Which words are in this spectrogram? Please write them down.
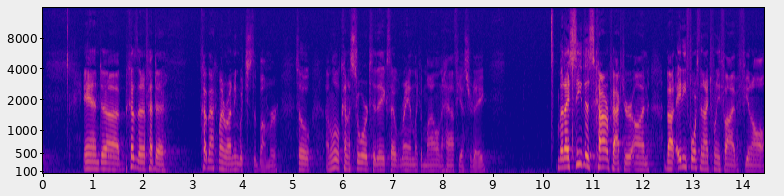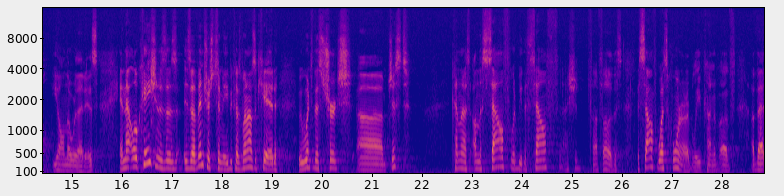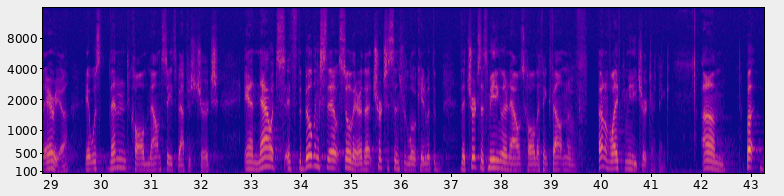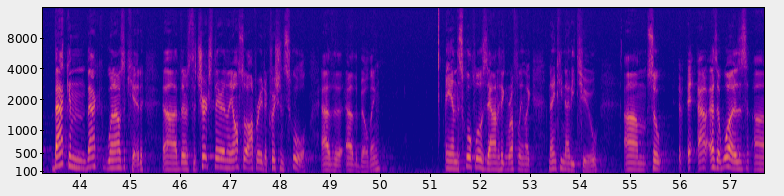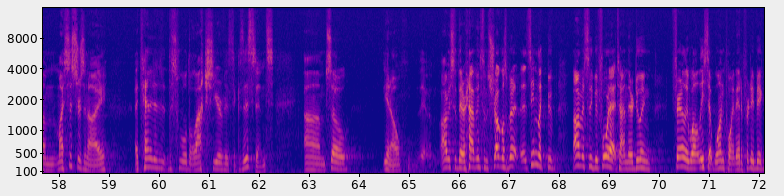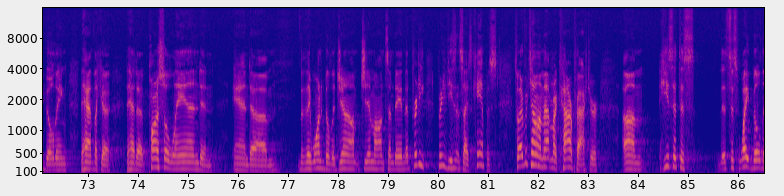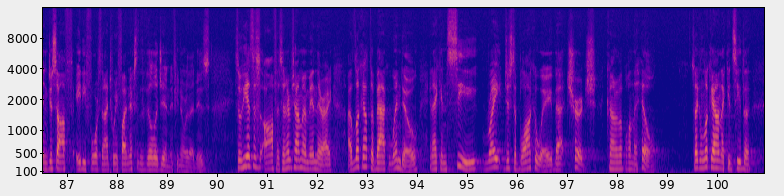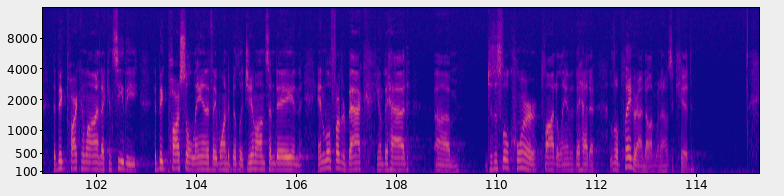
And uh, because of that, I've had to cut back my running, which is a bummer. So I'm a little kind of sore today because I ran like a mile and a half yesterday. But I see this chiropractor on about 84th and I-25, if you all you all know where that is. And that location is, is, is of interest to me because when I was a kid, we went to this church uh, just kind of on the south would be the south. I should thought of this. The southwest corner, I believe, kind of of, of that area. It was then called Mountain States Baptist Church, and now it's it's the building still still there. That church is since relocated, but the the church that's meeting there now is called, I think, Fountain of Fountain of Life Community Church, I think. Um, but back in back when I was a kid, uh, there's the church there, and they also operate a Christian school out of the out of the building. And the school closed down, I think, roughly in like 1992. Um, so, as it was, um, my sisters and I attended the school the last year of its existence. Um, so, you know, obviously they're having some struggles, but it seemed like be- obviously before that time they're doing fairly well. At least at one point, they had a pretty big building. They had like a they had a parcel land and and um, that they want to build a gym, gym on someday, and a pretty pretty decent sized campus. So every time I'm at my chiropractor, um, he's at this it's this white building just off 84th and I-25 next to the Village Inn, if you know where that is. So he has this office, and every time I'm in there, I, I look out the back window and I can see right just a block away that church kind of up on the hill. So I can look out and I can see the, the big parking lot, and I can see the, the big parcel of land that they wanted to build a gym on someday. And, and a little further back, you know, they had um, just this little corner plot of land that they had a, a little playground on when I was a kid.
